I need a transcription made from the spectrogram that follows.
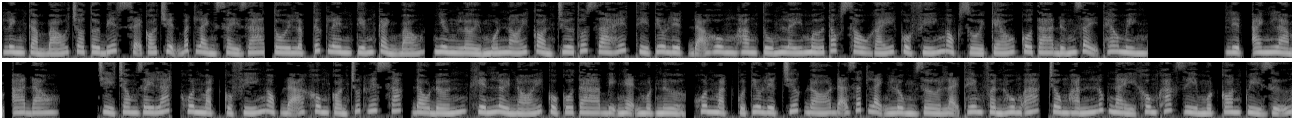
Linh cảm báo cho tôi biết sẽ có chuyện bất lành xảy ra, tôi lập tức lên tiếng cảnh báo, nhưng lời muốn nói còn chưa thốt ra hết thì tiêu liệt đã hung hăng túm lấy mớ tóc sau gáy của phí ngọc rồi kéo cô ta đứng dậy theo mình. Liệt anh làm a đau. Chỉ trong giây lát, khuôn mặt của Phí Ngọc đã không còn chút huyết sắc, đau đớn khiến lời nói của cô ta bị nghẹn một nửa, khuôn mặt của Tiêu Liệt trước đó đã rất lạnh lùng giờ lại thêm phần hung ác, trông hắn lúc này không khác gì một con quỷ dữ,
